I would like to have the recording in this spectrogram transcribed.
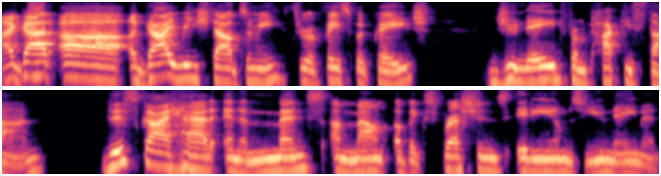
I got uh, a guy reached out to me through a Facebook page, Junaid from Pakistan. This guy had an immense amount of expressions, idioms, you name it.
